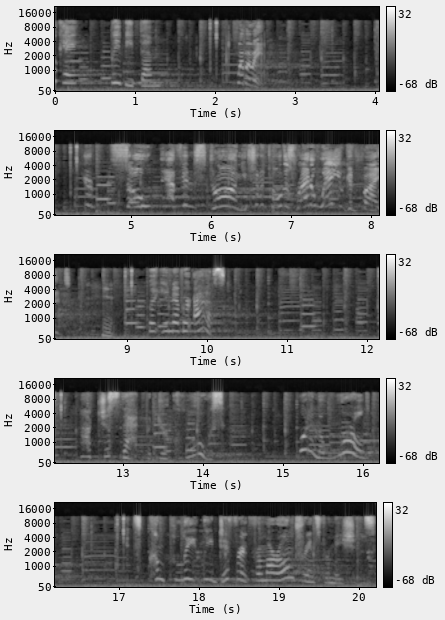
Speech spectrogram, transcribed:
Okay, we beat them. Effing strong! You should have told us right away you could fight! But you never asked. Not just that, but your clothes. What in the world? It's completely different from our own transformations.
